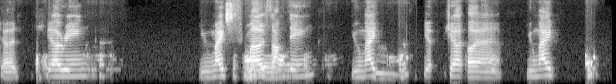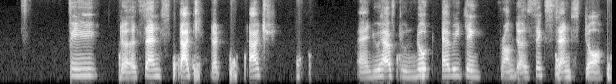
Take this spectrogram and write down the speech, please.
the hearing you might smell something you might you, uh, you might feel the sense touch the touch and you have to note everything from the sixth sense door. Mm-hmm.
